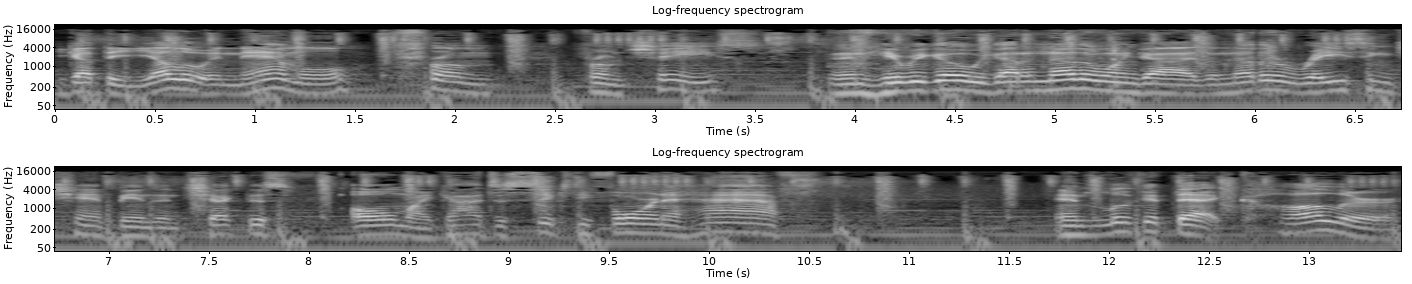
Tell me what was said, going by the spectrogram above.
you got the yellow enamel from from Chase. And then here we go, we got another one, guys. Another Racing Champions. And check this. Oh my God, just 64 and a half. And look at that color.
